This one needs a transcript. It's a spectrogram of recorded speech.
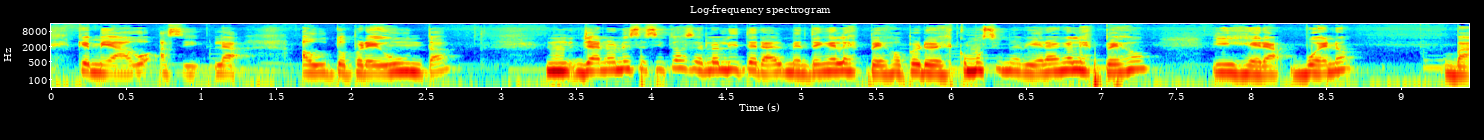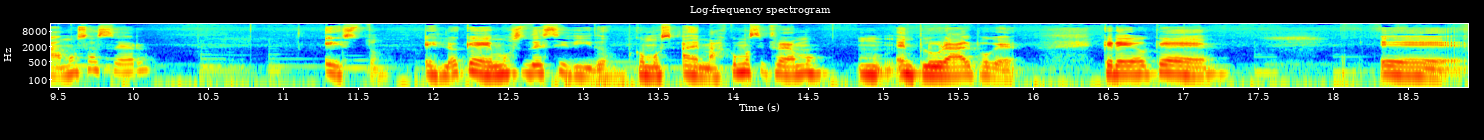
que me hago así la autopregunta. Ya no necesito hacerlo literalmente en el espejo, pero es como si me viera en el espejo y dijera, bueno, vamos a hacer esto, es lo que hemos decidido, como, además como si fuéramos en plural, porque creo que eh,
